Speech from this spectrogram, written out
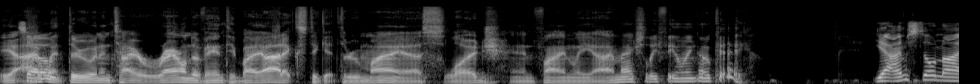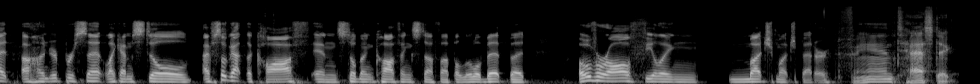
Yeah, I went through an entire round of antibiotics to get through my uh, sludge, and finally, I'm actually feeling okay. Yeah, I'm still not 100%. Like I'm still, I've still got the cough and still been coughing stuff up a little bit, but overall feeling much, much better. Fantastic.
